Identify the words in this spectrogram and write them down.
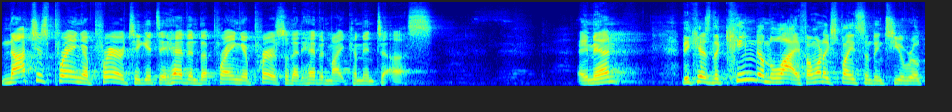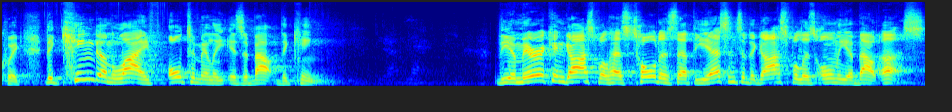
not just praying a prayer to get to heaven, but praying a prayer so that heaven might come into us. Amen? Because the kingdom life, I want to explain something to you real quick. The kingdom life ultimately is about the king. The American gospel has told us that the essence of the gospel is only about us.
